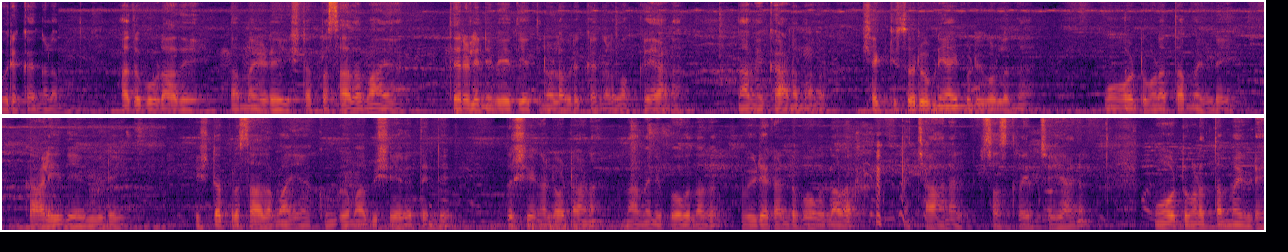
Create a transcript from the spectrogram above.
ഒരുക്കങ്ങളും അതുകൂടാതെ അമ്മയുടെ ഇഷ്ടപ്രസാദമായ തെരളി നിവേദ്യത്തിനുള്ള ഒരുക്കങ്ങളുമൊക്കെയാണ് നാം ഈ കാണുന്നത്. ശക്തി സ്വരൂപിണിയായി കുടികൊള്ളുന്ന മൂവോട്ടുകുണത്തമ്മയുടെ കാളീദേവിയുടെ ഇഷ്ടപ്രസാദമായ കുങ്കുമാഭിഷേകത്തിന്റെ ദൃശ്യങ്ങളിലോട്ടാണ് നാം ഇനി പോകുന്നത്. വീഡിയോ കണ്ടു പോകുന്നവർ ചാനൽ സബ്സ്ക്രൈബ് ചെയ്യാനും മൂവോട്ടുകുണത്തമ്മയുടെ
